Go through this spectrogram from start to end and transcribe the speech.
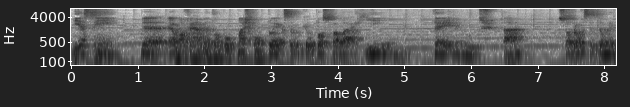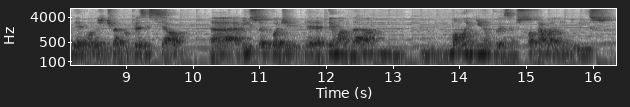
E assim, é, é uma ferramenta um pouco mais complexa do que eu posso falar aqui em 10 minutos, tá? Só para você ter uma ideia, quando a gente vai para o presencial, uh, isso pode é, demandar uma manhã, por exemplo, só trabalhando isso.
